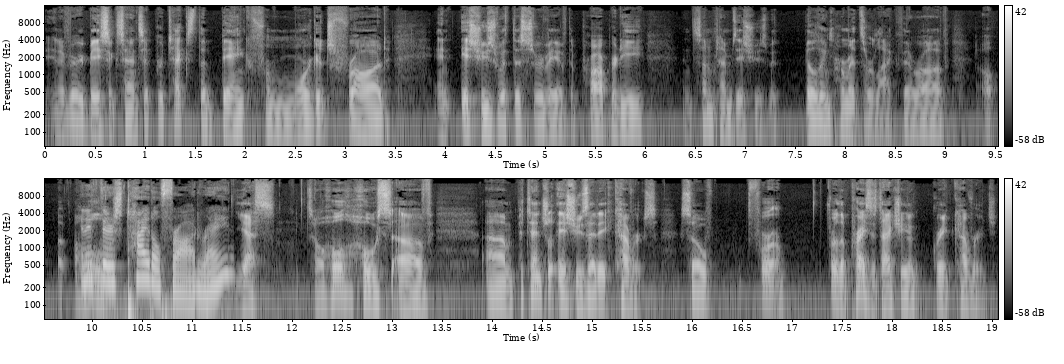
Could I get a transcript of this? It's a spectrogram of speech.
in a very basic sense, it protects the bank from mortgage fraud and issues with the survey of the property, and sometimes issues with building permits or lack thereof. A- a and if there's title fraud, right? Yes. So a whole host of um, potential issues that it covers. So for for the price, it's actually a great coverage.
